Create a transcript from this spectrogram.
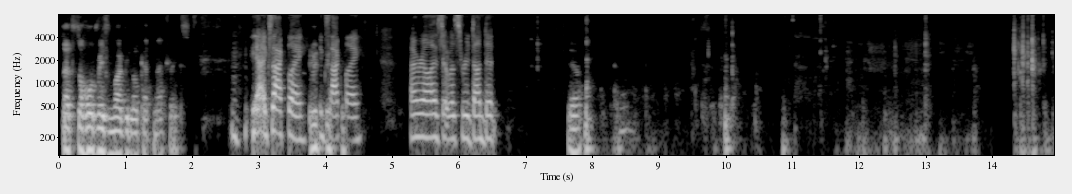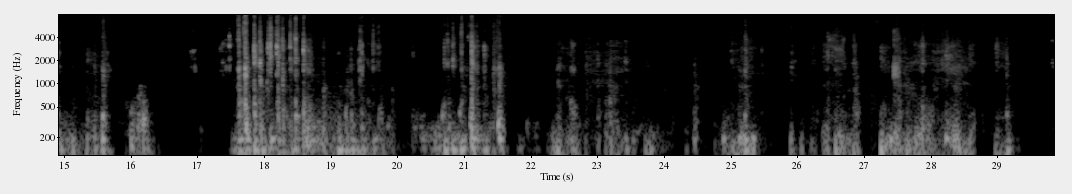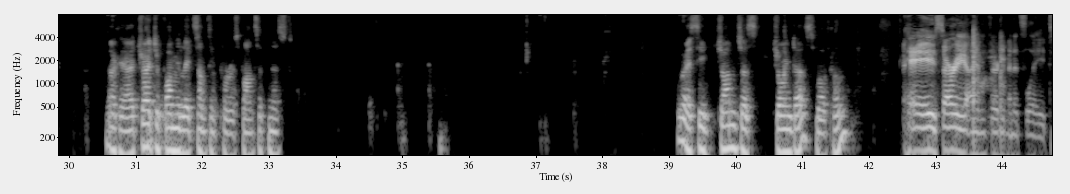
That's the whole reason why we look at metrics. Yeah, exactly. Exactly. I realized it was redundant. Yeah. Okay, I tried to formulate something for responsiveness. Oh, I see John just joined us. Welcome. Hey, sorry, I'm 30 minutes late.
